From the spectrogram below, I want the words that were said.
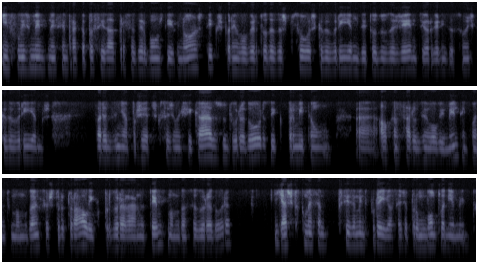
infelizmente, nem sempre há capacidade para fazer bons diagnósticos, para envolver todas as pessoas que deveríamos e todos os agentes e organizações que deveríamos para desenhar projetos que sejam eficazes, duradouros e que permitam uh, alcançar o desenvolvimento enquanto uma mudança estrutural e que perdurará no tempo, uma mudança duradoura. E acho que começa precisamente por aí, ou seja, por um bom planeamento.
